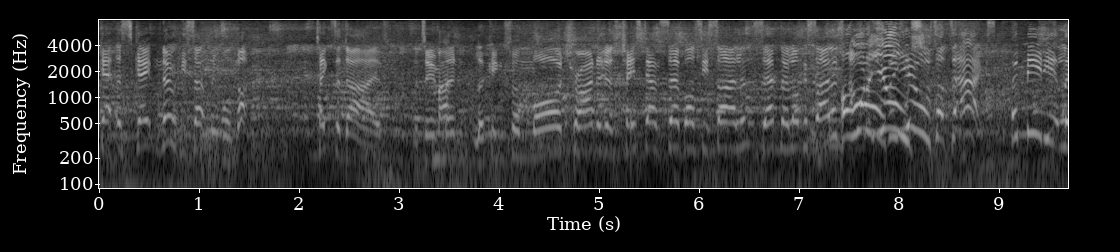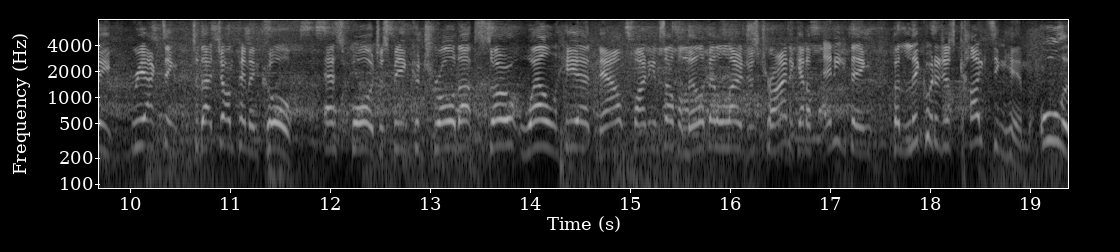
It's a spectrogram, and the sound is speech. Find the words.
get escape? No, he certainly will not. Takes a dive. Matumbaman looking for more, trying to just chase down Seb whilst he's silenced. Seb no longer silenced. Oh, what a oh, the Eul's onto Axe. Immediately reacting to that jump in and call. S4 just being controlled up so well here now, finding himself a little bit alone, just trying to get off anything, but Liquid are just kiting him all the time.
